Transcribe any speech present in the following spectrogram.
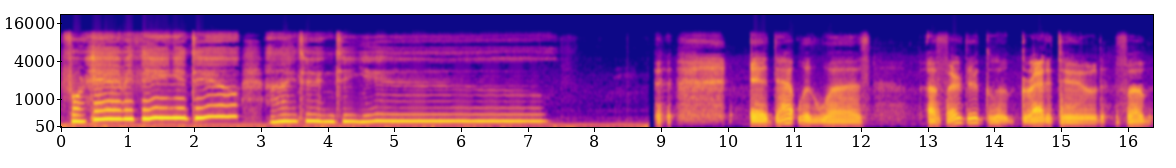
For everything you do, I turn to you. and that one was a further gl- gratitude from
